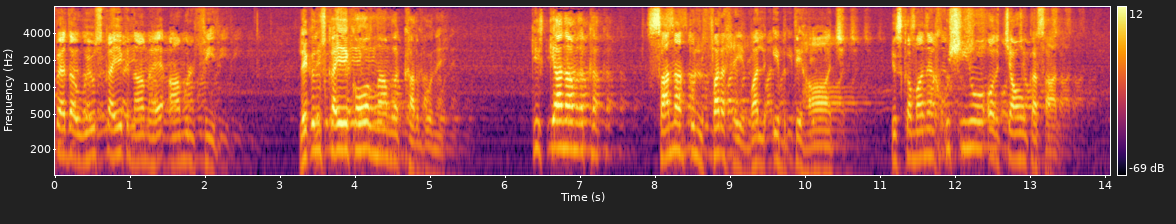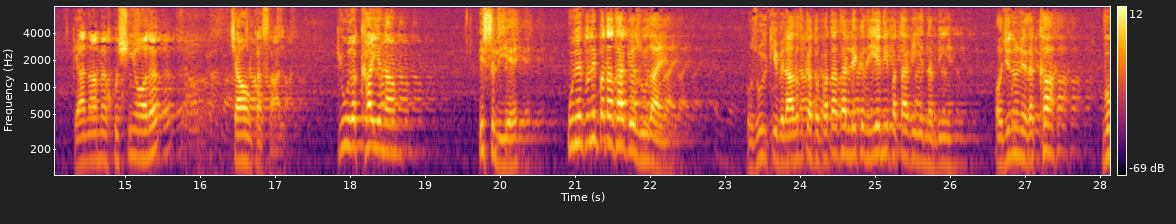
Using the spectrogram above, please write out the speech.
پیدا ہوئے، اس کا ایک نام ہے عام الفیل لیکن اس کا ایک اور نام رکھا ربوں نے۔ کس کیا نام رکھا؟ سانت الفرح والابتہاج۔ اس کا معنی ہے خوشیوں اور چاؤں کا سال۔ کیا نام ہے خوشیوں اور چاؤں کا سال؟ کیوں رکھا یہ نام؟ اس لیے انہیں تو نہیں پتا تھا کہ حضور آئے حضور کی ولادت کا تو پتا تھا، لیکن یہ نہیں پتا کہ یہ نبی ہیں۔ اور جنہوں نے رکھا وہ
